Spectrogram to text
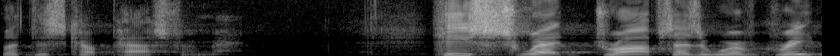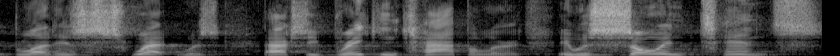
let this cup pass from me. He sweat drops, as it were, of great blood. His sweat was actually breaking capillary. It was so intense.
